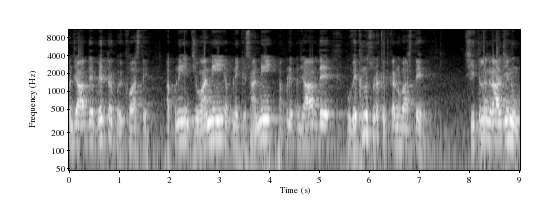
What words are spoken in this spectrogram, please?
ਪੰਜਾਬ ਦੇ ਬਿਹਤਰ ਭਵਿੱਖ ਵਾਸਤੇ, ਆਪਣੀ ਜਵਾਨੀ, ਆਪਣੀ ਕਿਸਾਨੀ, ਆਪਣੇ ਪੰਜਾਬ ਦੇ ਭਵਿੱਖ ਨੂੰ ਸੁਰੱਖਿਅਤ ਕਰਨ ਵਾਸਤੇ ਸ਼ੀਤਲ ਅੰਗਰਾਲ ਜੀ ਨੂੰ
